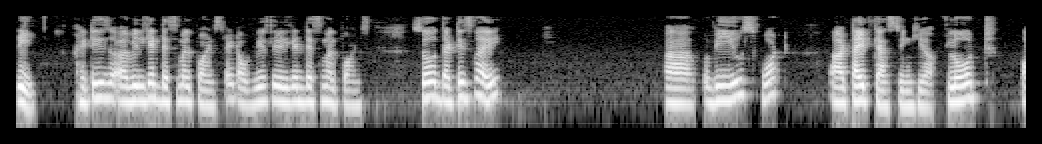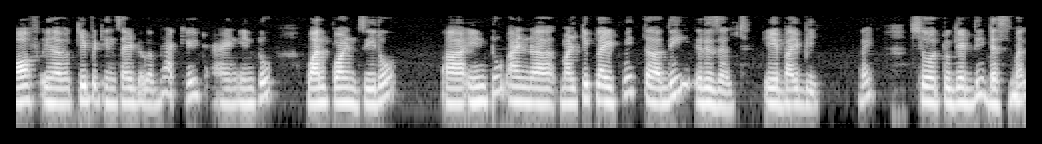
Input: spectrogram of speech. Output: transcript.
3 it is uh, we'll get decimal points right? Obviously we'll get decimal points. So that is why uh, we use what? Uh, typecasting here. Float of uh, keep it inside the bracket and into 1.0 uh, into and uh, multiply it with uh, the result a by b right? So to get the decimal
